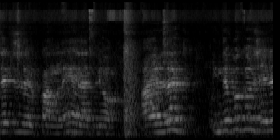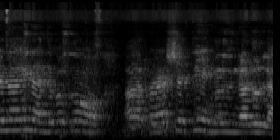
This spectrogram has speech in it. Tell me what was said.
தேட்டர்ல வைப்பாங்களே எல்லாத்தையும் அதெல்லாம் இந்த பக்கம் ஜனநாயகி அந்த பக்கம் பராசக்தி எங்களுக்கு நடுவுல.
